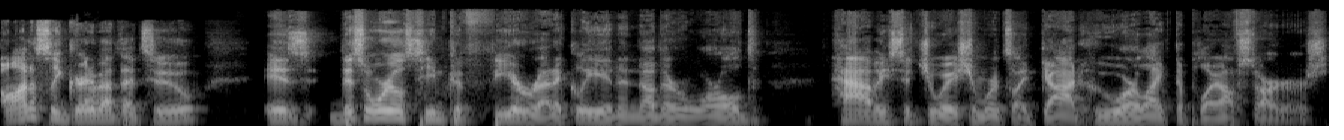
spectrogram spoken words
honestly great uh, about that too is this Orioles team could theoretically in another world have a situation where it's like, God, who are like the playoff starters,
